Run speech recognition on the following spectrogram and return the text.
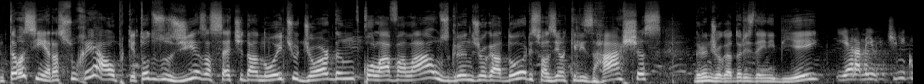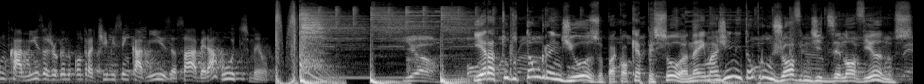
Então, assim, era surreal, porque todos os dias, às sete da noite, o Jordan colava lá, os grandes jogadores faziam aqueles rachas, grandes jogadores da NBA. E era meio time com camisa jogando contra time sem camisa, sabe? Era roots mesmo. E era tudo tão grandioso para qualquer pessoa, né? Imagina então para um jovem de 19 anos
